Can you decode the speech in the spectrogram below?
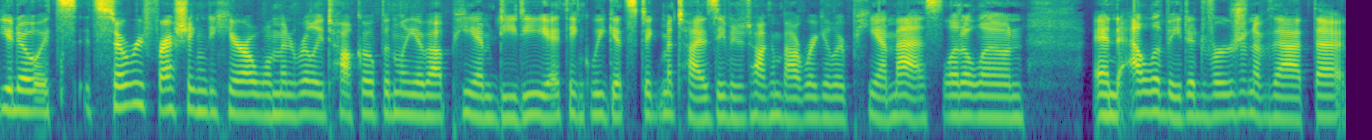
you know, it's it's so refreshing to hear a woman really talk openly about PMDD. I think we get stigmatized even to talking about regular PMS, let alone an elevated version of that that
